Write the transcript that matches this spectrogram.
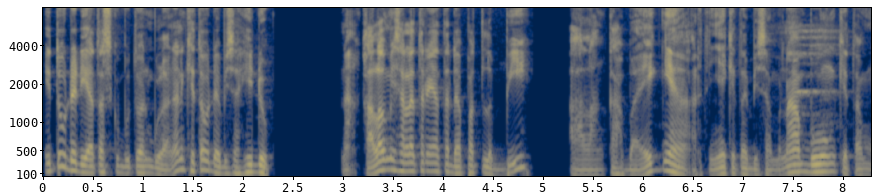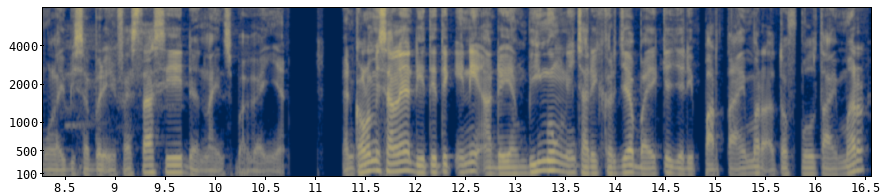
Itu udah di atas kebutuhan bulanan, kita udah bisa hidup. Nah, kalau misalnya ternyata dapat lebih, alangkah baiknya. Artinya kita bisa menabung, kita mulai bisa berinvestasi, dan lain sebagainya. Dan kalau misalnya di titik ini ada yang bingung nih cari kerja baiknya jadi part-timer atau full-timer,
